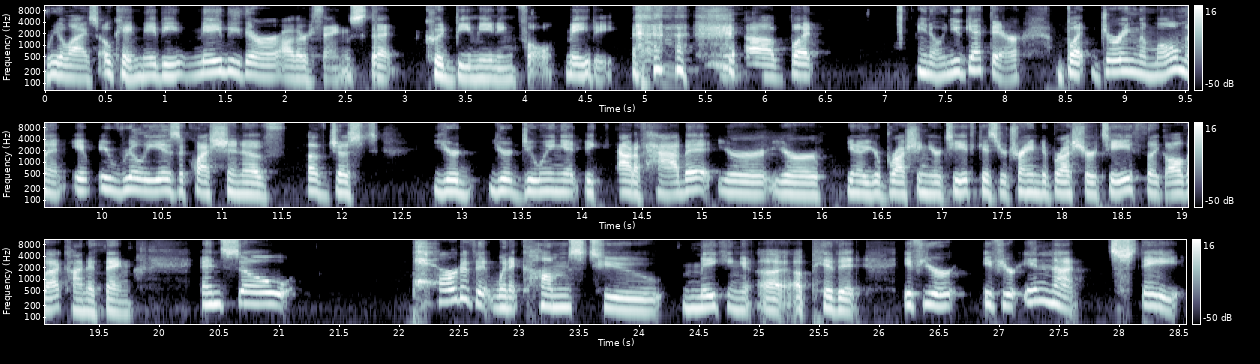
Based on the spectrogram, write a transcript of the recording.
realize okay maybe maybe there are other things that could be meaningful. Maybe. Uh, but you know, and you get there. But during the moment, it, it really is a question of of just you're you're doing it out of habit. You're you're you know you're brushing your teeth because you're trained to brush your teeth, like all that kind of thing. And so, part of it when it comes to making a, a pivot, if you're if you're in that state,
